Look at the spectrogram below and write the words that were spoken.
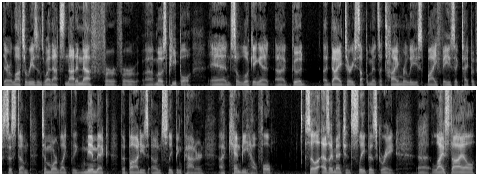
there are lots of reasons why that's not enough for for uh, most people. And so, looking at uh, good uh, dietary supplements, a time release biphasic type of system to more likely mimic the body's own sleeping pattern uh, can be helpful. So, as I mentioned, sleep is great. Uh, lifestyle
